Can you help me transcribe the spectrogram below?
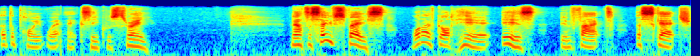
at the point where x equals 3. Now to save space, what I've got here is, in fact, a sketch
